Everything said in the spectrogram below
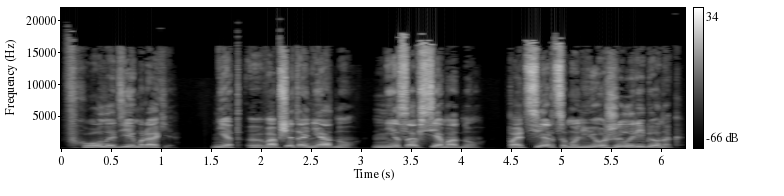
в холоде и мраке. Нет, вообще-то не одну, не совсем одну. Под сердцем у нее жил ребенок.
